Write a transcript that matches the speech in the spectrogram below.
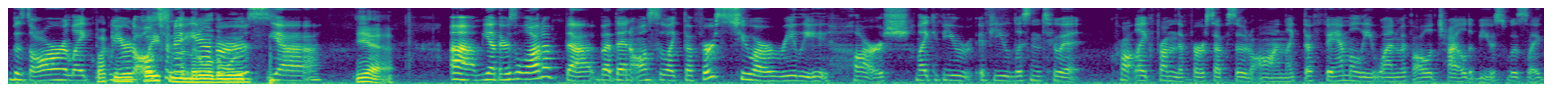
bizarre like Fucking weird place in the alternate middle of the woods. Yeah. Yeah, Um yeah, there's a lot of that, but then also like the first two are really harsh. Like if you if you listen to it cro- like from the first episode on, like the family one with all the child abuse was like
